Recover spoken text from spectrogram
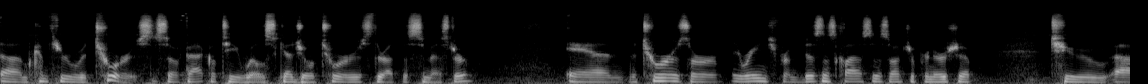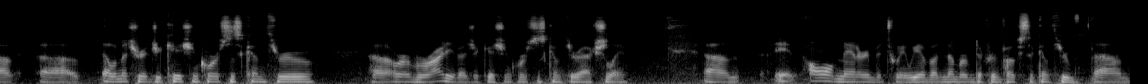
um, come through with tours. So faculty will schedule tours throughout the semester. And the tours are, they range from business classes, entrepreneurship, to uh, uh, elementary education courses come through, uh, or a variety of education courses come through actually. Um, it, all manner in between. We have a number of different folks that come through um,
